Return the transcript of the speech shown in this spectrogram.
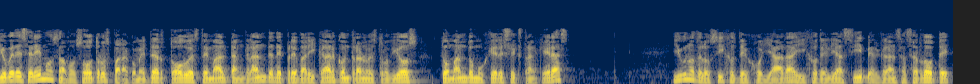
y obedeceremos a vosotros para cometer todo este mal tan grande de prevaricar contra nuestro Dios tomando mujeres extranjeras? Y uno de los hijos de Joyada, hijo de Eliasib, el gran sacerdote,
